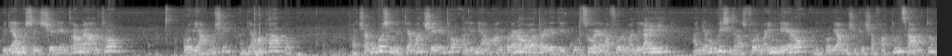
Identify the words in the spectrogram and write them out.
vediamo se ce ne entra un altro, proviamoci, andiamo a capo, facciamo così, mettiamo al centro, allineiamo, ancora una volta vedete il cursore ha la forma della I, Andiamo qui, si trasforma in nero, riproviamoci che ci ha fatto un salto,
